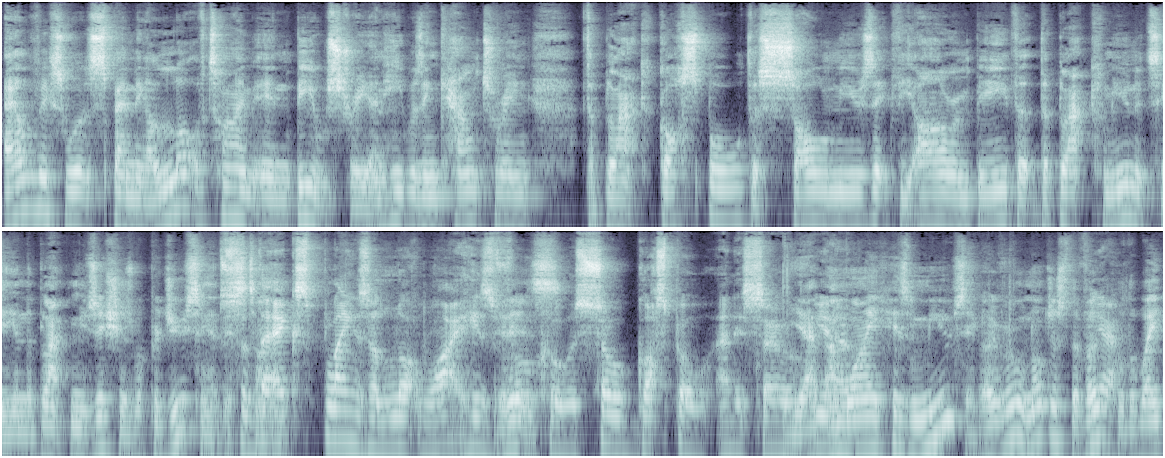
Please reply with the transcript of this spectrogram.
Elvis was spending a lot of time in Beale Street and he was encountering the black gospel, the soul music, the R&B that the black community and the black musicians were producing at this so time. So that explains a lot why his is. vocal is so gospel and is so Yeah, and know, why his music overall, not just the vocal, Yeah. the way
